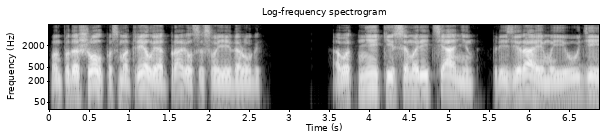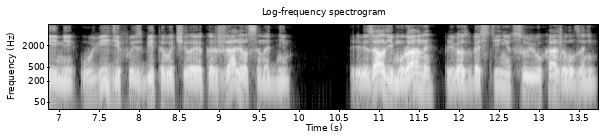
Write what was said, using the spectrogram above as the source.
он подошел, посмотрел и отправился своей дорогой. А вот некий самаритянин презираемый иудеями, увидев избитого человека, жалился над ним перевязал ему раны, привез в гостиницу и ухаживал за ним.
